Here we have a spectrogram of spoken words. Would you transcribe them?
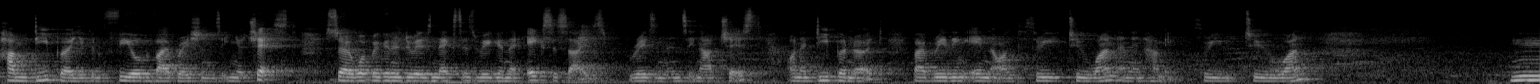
hum deeper, you can feel the vibrations in your chest. So what we're gonna do is next is we're gonna exercise resonance in our chest on a deeper note by breathing in on three, two, one, and then humming. Three, two, one. Hmm.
